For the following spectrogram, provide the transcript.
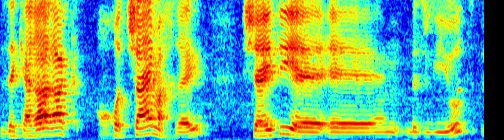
זה קרה רק חודשיים אחרי שהייתי אה, אה, בזוגיות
